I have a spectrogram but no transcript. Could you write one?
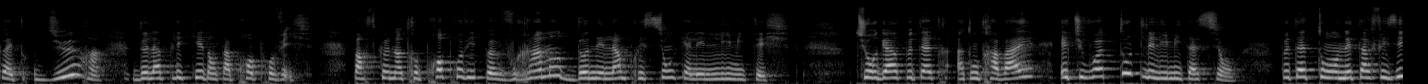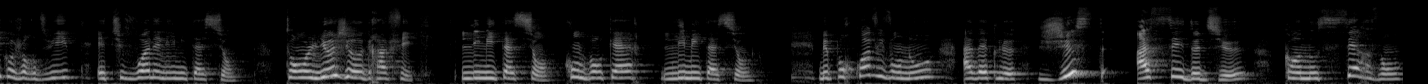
peut être dur de l'appliquer dans ta propre vie parce que notre propre vie peut vraiment donner l'impression qu'elle est limitée. Tu regardes peut-être à ton travail et tu vois toutes les limitations. Peut-être ton état physique aujourd'hui et tu vois les limitations. Ton lieu géographique, limitation. Compte bancaire, limitation. Mais pourquoi vivons-nous avec le juste assez de Dieu quand nous servons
